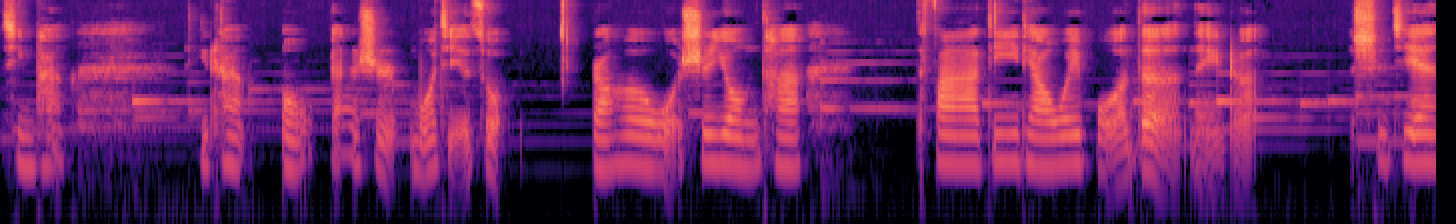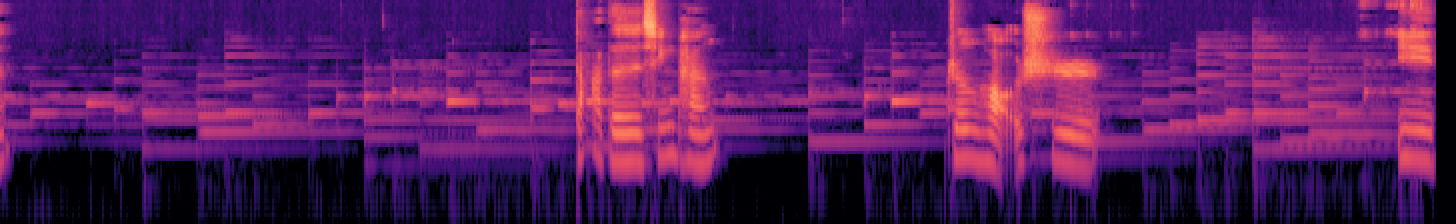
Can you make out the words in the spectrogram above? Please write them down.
星盘，一看，哦，原来是摩羯座。然后我是用他发第一条微博的那个时间打的星盘，正好是一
